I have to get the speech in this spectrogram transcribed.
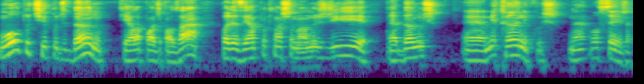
Um outro tipo de dano que ela pode causar, por exemplo, que nós chamamos de é, danos é, mecânicos, né? ou seja,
